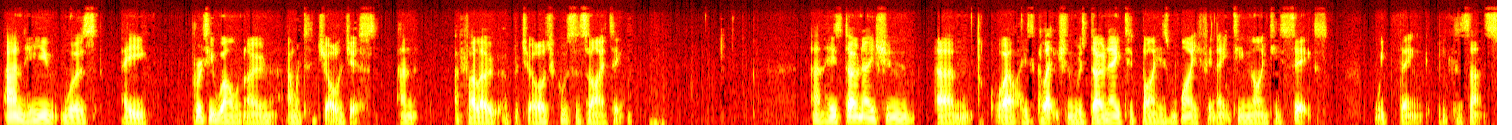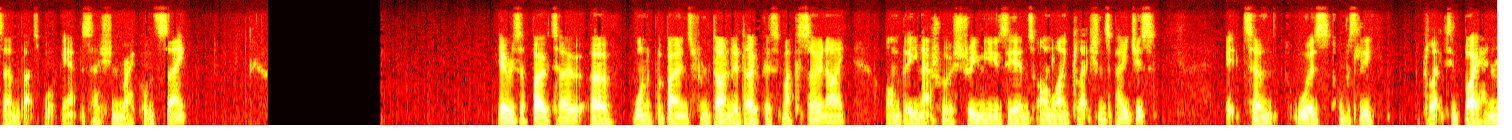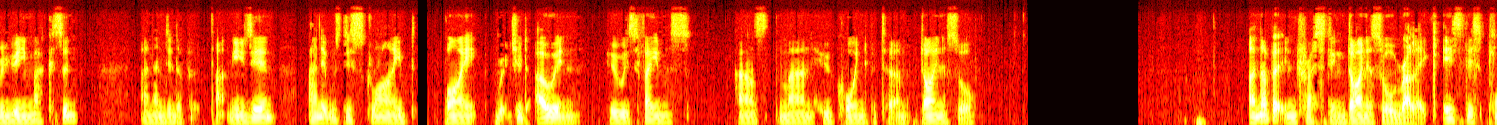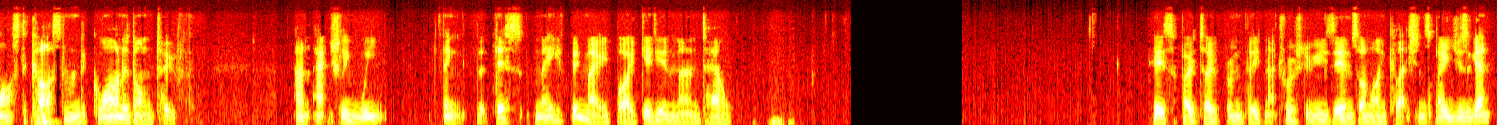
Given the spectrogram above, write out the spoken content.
And he was a pretty well-known amateur geologist and a fellow of the Geological Society. And his donation, um, well, his collection was donated by his wife in 1896, we think, because that's um, that's what the accession records say. Here is a photo of one of the bones from Deinonychus mackassoni on the Natural History Museum's online collections pages. It um, was obviously collected by Henry Bean Mackeson and ended up at that museum, and it was described by Richard Owen, who is famous as the man who coined the term dinosaur. Another interesting dinosaur relic is this plaster cast of an iguanodon tooth. And actually we think that this may have been made by Gideon Mantell. Here's a photo from the Natural History Museum's online collections pages again.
